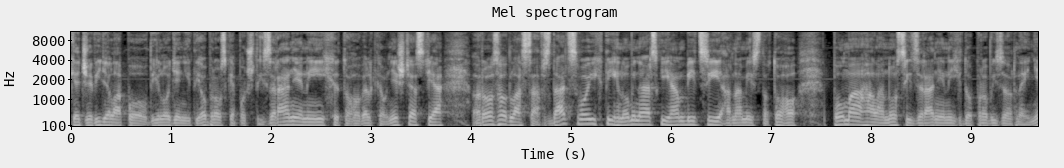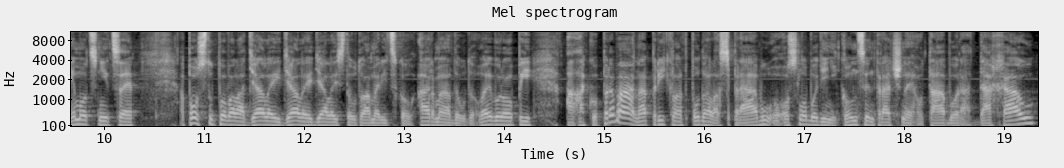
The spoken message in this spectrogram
keďže videla po vylodení tie obrovské počty zranených, toho veľkého nešťastia, rozhodla sa vzdať svojich tých novinárskych ambícií a namiesto toho pomáhala nosiť zranených do provizornej nemocnice a postupovala ďalej, ďalej, ďalej s touto americkou armádou do Európy a ako prvá napríklad podala správu o oslobodení koncentračného tábora Dachau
